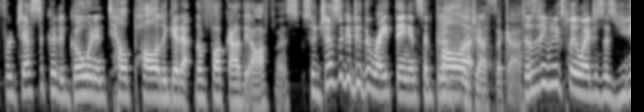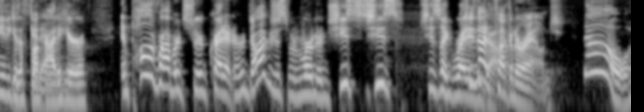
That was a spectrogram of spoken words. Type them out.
for Jessica to go in and tell Paula to get the fuck out of the office. So Jessica did the right thing and said, Good Paula for Jessica. doesn't even explain why. She just says you need to get Just the fuck get out of here. And Paula Roberts, to her credit, her dog just been murdered. She's she's she's like ready. She's not go. fucking around. No.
